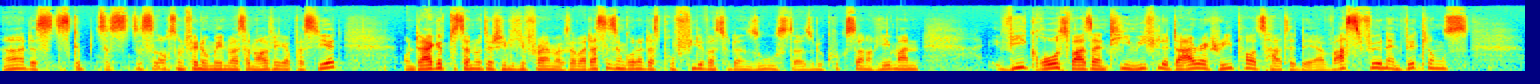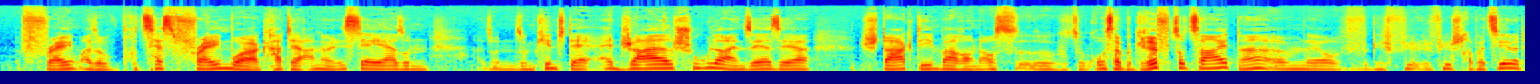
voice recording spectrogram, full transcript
Ja, das, das, gibt, das, das ist auch so ein Phänomen, was dann häufiger passiert. Und da gibt es dann unterschiedliche Frameworks. Aber das ist im Grunde das Profil, was du dann suchst. Also du guckst da nach jemandem, wie groß war sein Team, wie viele Direct Reports hatte der, was für ein Entwicklungs- Frame, also Prozess-Framework hat der Angel. Ist der ja so ein, so ein, so ein Kind der Agile-Schule, ein sehr, sehr stark dehnbarer und aus, so, so großer Begriff zurzeit, ne, ähm, der viel, viel strapaziert wird.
